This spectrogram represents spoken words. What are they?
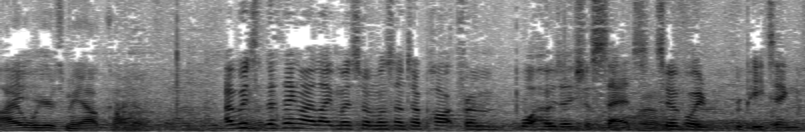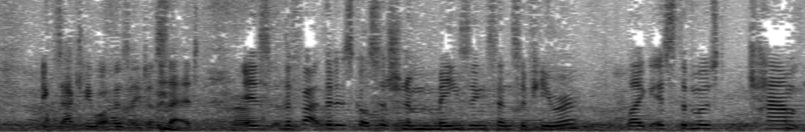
I weirds me out kind of. I was the thing I like most about Hunter, apart from what Jose just said, to avoid repeating exactly what Jose just said, is the fact that it's got such an amazing sense of humor. Like it's the most camp,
